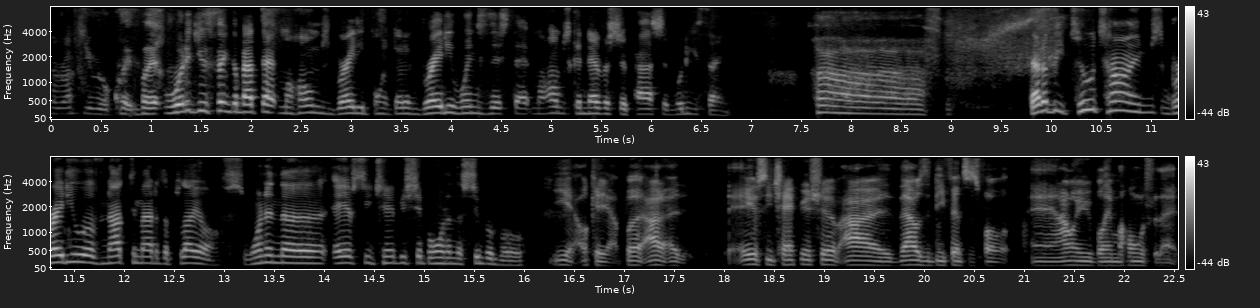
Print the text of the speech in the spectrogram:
interrupt you real quick, but what did you think about that Mahomes Brady point? That if Brady wins this, that Mahomes could never surpass him. What do you think? That'll be two times Brady will have knocked him out of the playoffs. One in the AFC Championship and one in the Super Bowl. Yeah, okay, yeah, but I, I the AFC Championship, I that was the defense's fault, and I don't even blame Mahomes for that.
